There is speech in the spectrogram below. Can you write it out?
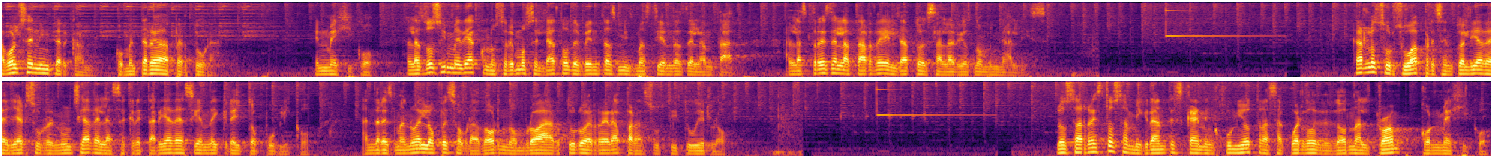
La bolsa en Intercam, comentario de apertura. En México, a las dos y media conoceremos el dato de ventas mismas tiendas de la ANTAD. A las 3 de la tarde el dato de salarios nominales. Carlos Ursúa presentó el día de ayer su renuncia de la Secretaría de Hacienda y Crédito Público. Andrés Manuel López Obrador nombró a Arturo Herrera para sustituirlo. Los arrestos a migrantes caen en junio tras acuerdo de Donald Trump con México.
